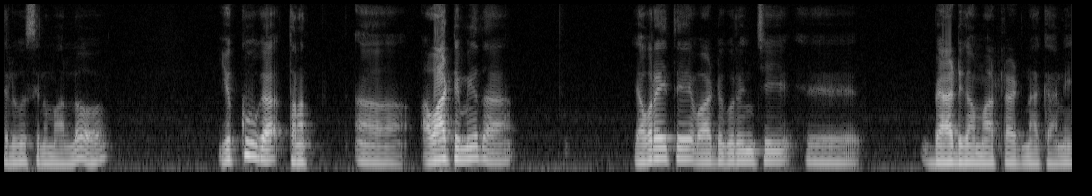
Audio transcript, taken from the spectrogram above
తెలుగు సినిమాల్లో ఎక్కువగా తన వాటి మీద ఎవరైతే వాటి గురించి బ్యాడ్గా మాట్లాడినా కానీ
